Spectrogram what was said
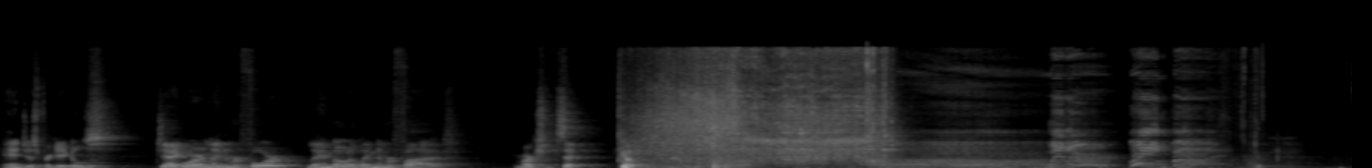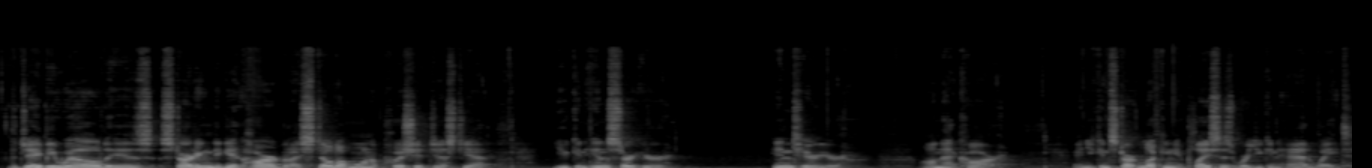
And just for giggles, Jaguar in lane number four, Lambo in lane number five. Your marks set, go! The JB Weld is starting to get hard, but I still don't want to push it just yet. You can insert your interior on that car and you can start looking at places where you can add weight.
